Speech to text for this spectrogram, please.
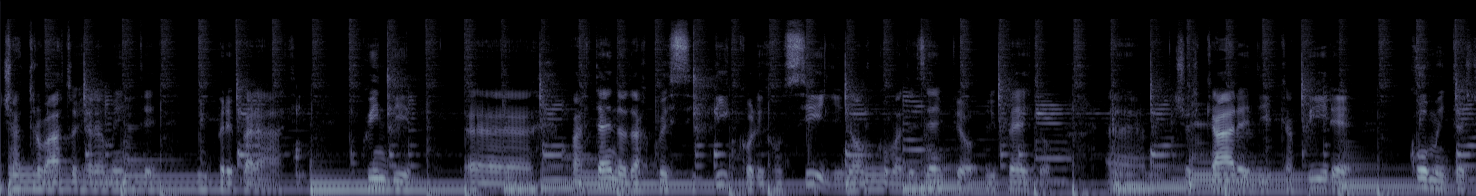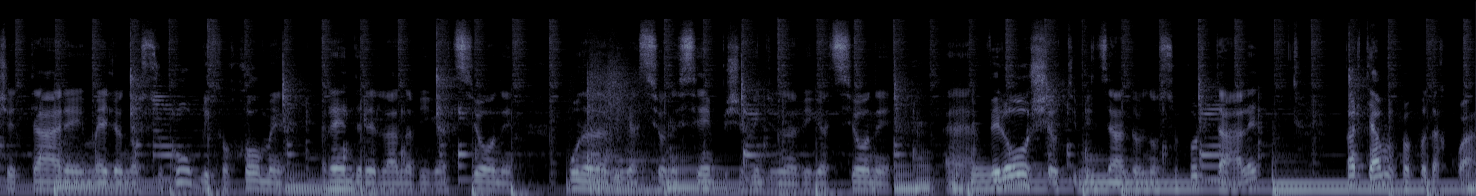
ci ha trovato chiaramente impreparati. Quindi eh, partendo da questi piccoli consigli, no? come ad esempio, ripeto, eh, cercare di capire come intercettare meglio il nostro pubblico, come rendere la navigazione una navigazione semplice, quindi una navigazione eh, veloce, ottimizzando il nostro portale, partiamo proprio da qua.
